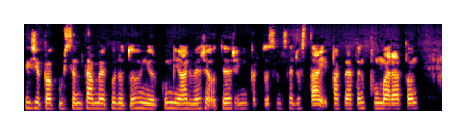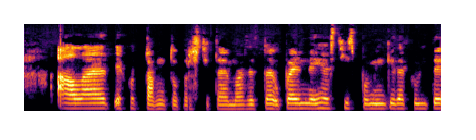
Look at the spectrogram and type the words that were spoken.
Takže pak už jsem tam jako do toho New Yorku měla dveře otevřený, proto jsem se dostala i pak na ten půlmaraton. Ale jako tam to prostě mazec, to je úplně nejhezčí vzpomínky, takový ty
